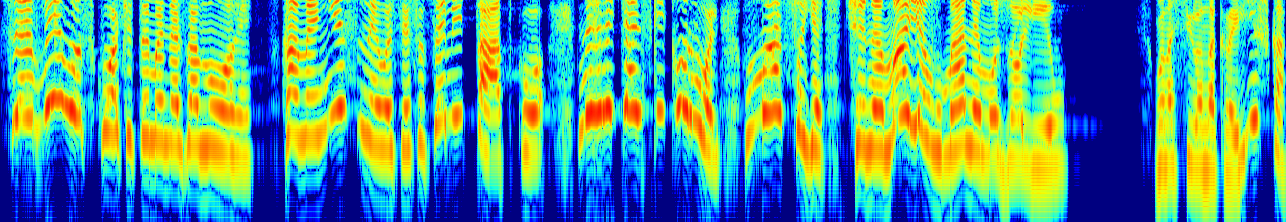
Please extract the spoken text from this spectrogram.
це ви лоскочите мене за ноги, а мені снилося, що це мій татко, негритянський король, мацує, чи немає в мене мозолів. Вона сіла на край ліжка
